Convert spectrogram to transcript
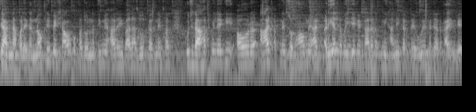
त्यागना पड़ेगा। नौकरी पेशाओं को पदोन्नति में आ रही बाधा दूर करने पर कुछ राहत मिलेगी और आज अपने स्वभाव में आज अड़ियल रवैये के कारण अपनी हानि करते हुए नज़र आएँगे।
